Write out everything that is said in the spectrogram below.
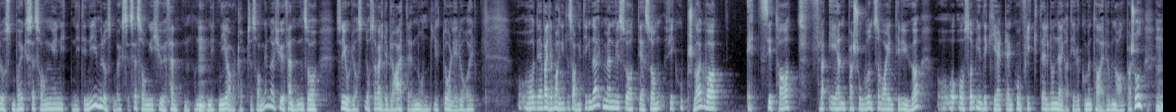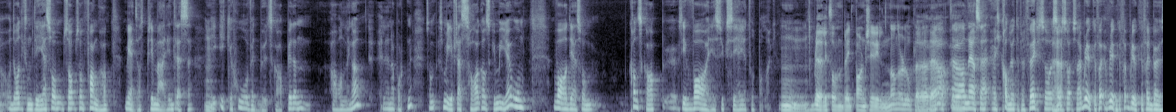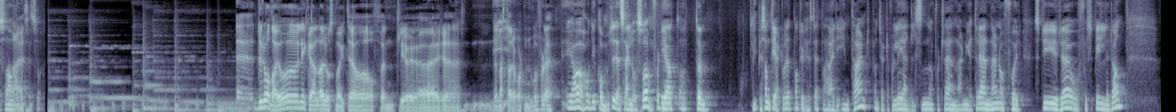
Rosenborgs sesong i 1999 med Rosenborgs sesong i 2015. Og 1999 var vår toppsesongen, og i 2015 så, så gjorde de også, det også veldig bra etter noen litt dårligere år. Og det er veldig mange interessante ting der, men vi så at det som fikk oppslag, var ett sitat fra én person som var intervjua, og, og, og, som indikerte en konflikt eller noen negative kommentarer om en annen person. Mm. Og det var liksom det som, som, som fanga medias primære interesse. Mm. Ikke hovedbudskapet i den avhandlinga eller den rapporten, som, som i og for seg sa ganske mye om hva det som kan skape eh, si, varig suksess i et fotballag. Mm. Blir det litt sånn brent barn i ilden da, når du opplever det? At, ja, ja nei, altså, jeg kan jo dette fra før, så, så, så, så jeg blir jo ikke, for, jeg ikke, for, ikke forbausa av det. Eh, du råda jo likevel da Rosenborg til å offentliggjøre eh, det meste av rapporten. Hvorfor det? Ja, og de kom jo til det selv også. fordi at, at vi presenterte jo dette, naturligvis dette her internt. Vi presenterte for ledelsen, og for treneren, nye treneren, og for styret og for spillerne.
